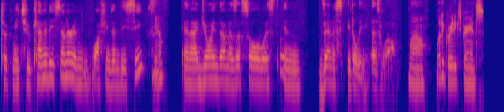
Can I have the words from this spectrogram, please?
took me to Kennedy Center in Washington, D.C. Yep. And I joined them as a soloist in Venice, Italy as well. Wow. What a great experience.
